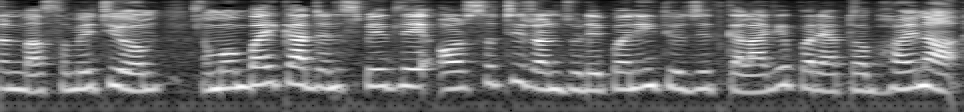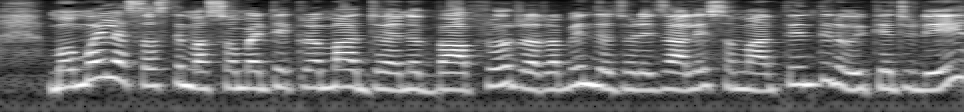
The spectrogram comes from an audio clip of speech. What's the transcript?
रनमा समेटियो। मुम्बईका डेन स्मिथले अडसठी रन जोडे पनि त्यो जितका लागि पर्याप्त भएन। मुम्बईलाई सस्तीमा समेट्ने क्रममा जयन बाफ्रो र रविन्द्र जडेजाले समान तीन तीन विकेट लिए।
